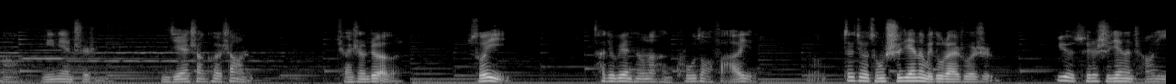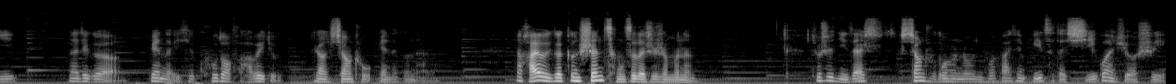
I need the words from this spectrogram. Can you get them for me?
啊？明天吃什么？你今天上课上什么？全剩这个了。所以他就变成了很枯燥乏味的。嗯，这就从时间的维度来说是。越随着时间的长移，那这个变得一些枯燥乏味，就让相处变得更难了。那还有一个更深层次的是什么呢？就是你在相处的过程中，你会发现彼此的习惯需要适应。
